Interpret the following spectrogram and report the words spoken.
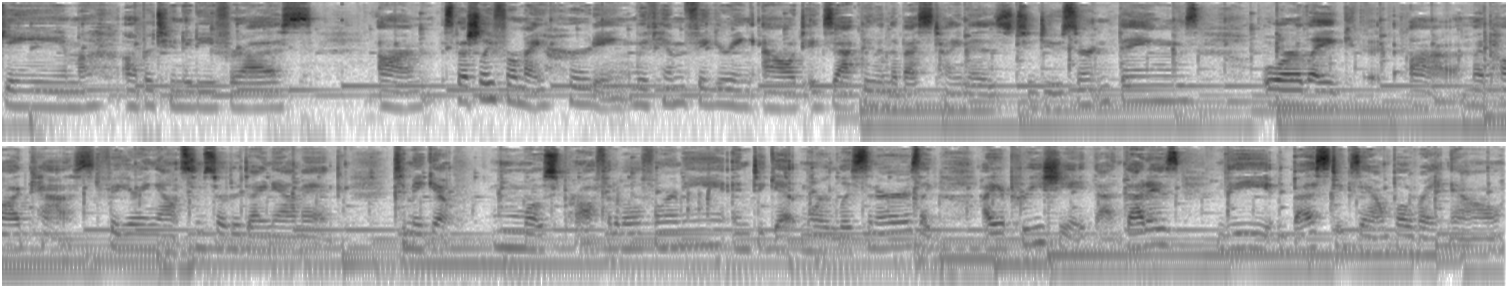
game opportunity for us. Um, especially for my hurting, with him figuring out exactly when the best time is to do certain things or like uh, my podcast, figuring out some sort of dynamic to make it most profitable for me and to get more listeners. Like, I appreciate that. That is the best example right now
